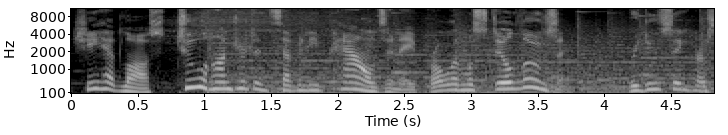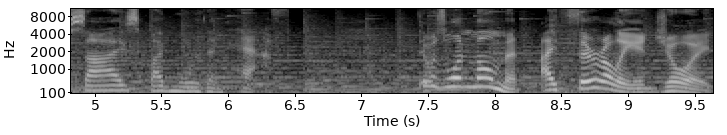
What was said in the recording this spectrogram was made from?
She had lost 270 pounds in April and was still losing, reducing her size by more than half. There was one moment I thoroughly enjoyed,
